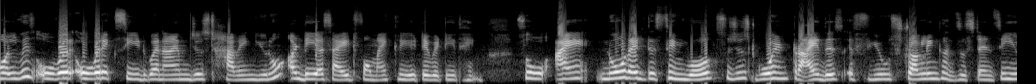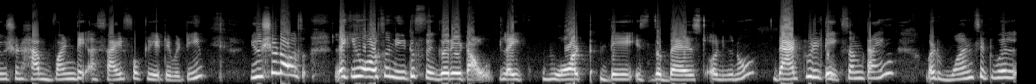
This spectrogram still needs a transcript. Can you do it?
always over over exceed when i'm just having you know a day aside for my creativity thing. So i know that this thing works. So just go and try this. If you struggling consistency you should have one day aside for creativity you should also like you also need to figure it out like what day is the best or you know that will take some time. But once it will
